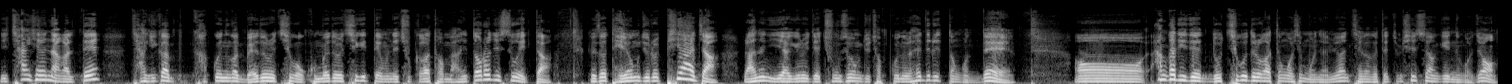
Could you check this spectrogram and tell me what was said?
이 차익 실현 나갈 때 자기가 갖고 있는 걸 매도를 치고 공매도를 치기 때문에 주가가 더 많이 떨어질 수가 있다. 그래서 대형주를 피하자라는 이야기로 이제 중소형주 접근을 해드렸던 건데 어, 한 가지 이제 놓치고 들어갔던 것이 뭐냐면 제가 그때 좀 실수한 게 있는 거죠.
